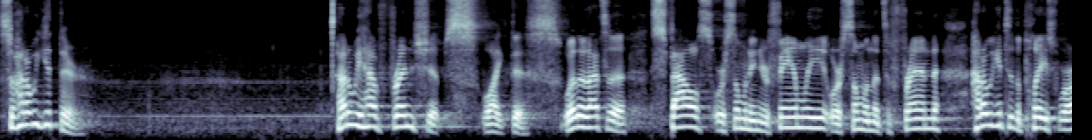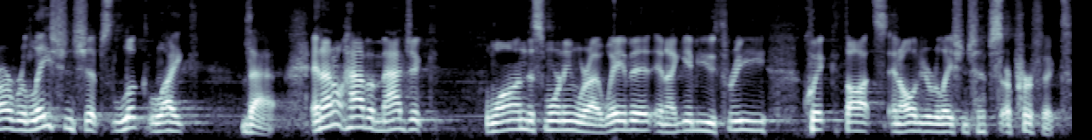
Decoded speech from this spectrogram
So, how do we get there? How do we have friendships like this? Whether that's a spouse or someone in your family or someone that's a friend, how do we get to the place where our relationships look like that? And I don't have a magic wand this morning where I wave it and I give you three quick thoughts and all of your relationships are perfect.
